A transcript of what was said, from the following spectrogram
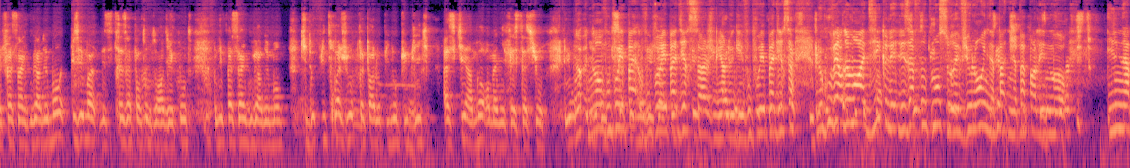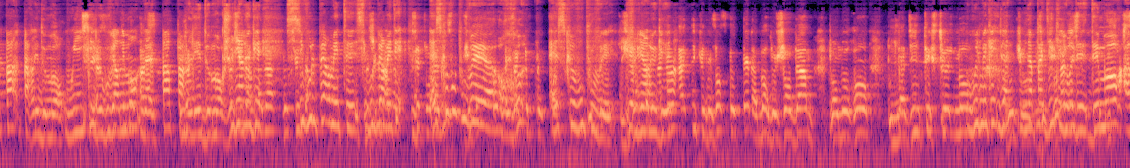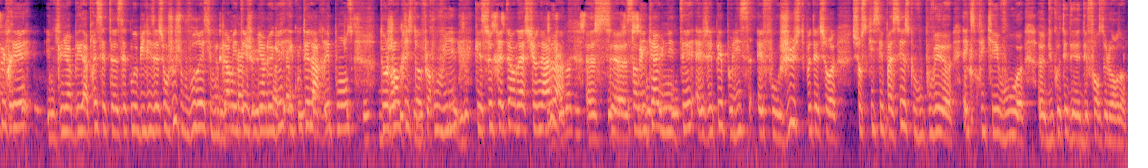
est face à un gouvernement, excusez-moi, mais c'est très important que vous vous rendiez compte, on est face à un gouvernement qui depuis trois jours prépare l'opinion publique à ce qu'il y ait un mort en manifestation. Et on- Non, non, on- vous pouvez pas, vous pouvez pas dire ça, Julien Leguet. Vous pouvez pas dire ça. Le gouvernement a dit que les, les affrontements seraient violents. Il n'a pas, il n'a pas parlé de mort. Il n'a pas parlé de mort. Oui, et le gouvernement n'a pas parlé de mort. Julien Leguet, si vous le permettez, si vous le permettez, est-ce que vous pouvez, euh, est-ce que vous pouvez, Julien Leguet, a dit que les souhaitaient la mort de gendarmes dans nos rangs. Il l'a dit textuellement. Oui, mais il n'a euh, pas dit qu'il y aurait des, des morts après, après cette, cette mobilisation. Je, je voudrais, si vous le permettez, Julien Leguet, écouter la réponse de Jean-Christophe Couvi, qui est secrétaire national, euh, syndicat unité SGP Police FO. Juste peut-être sur, sur ce qui s'est passé, est-ce que vous pouvez euh, expliquer, vous, euh, du côté des- des forces de l'ordre?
